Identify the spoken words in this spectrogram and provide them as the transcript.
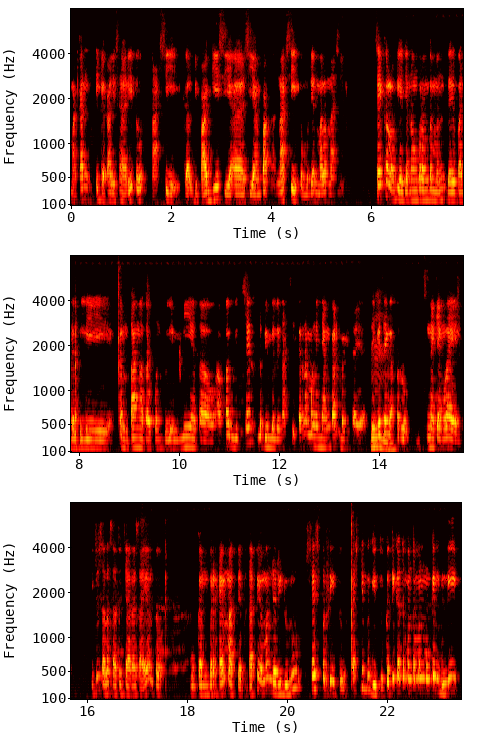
makan tiga kali sehari itu nasi. Kalau di pagi siang, eh, siang pak nasi kemudian malam nasi saya kalau diajak nongkrong temen daripada beli kentang ataupun beli mie atau apa begitu saya lebih milih nasi karena mengenyangkan bagi saya. Sehingga hmm. saya nggak perlu snack yang lain. Itu salah satu cara saya untuk bukan berhemat ya tetapi memang dari dulu saya seperti itu. SD begitu. Ketika teman-teman mungkin beli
